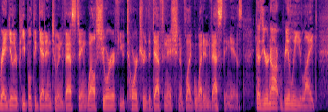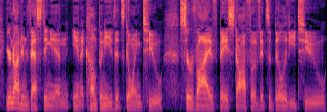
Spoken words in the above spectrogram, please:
regular people to get into investing well sure if you torture the definition of like what investing is. Because you're not really like you're not investing in in a company that's going to survive based off of its ability to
